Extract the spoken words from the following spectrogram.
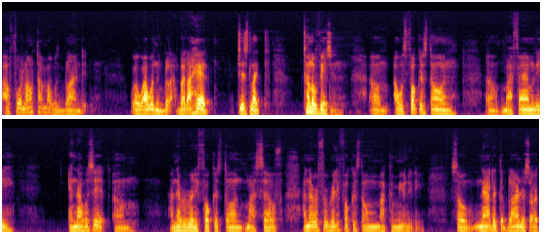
I, for a long time, I was blinded well, I wasn't, blind, but I had just like tunnel vision. Um, I was focused on uh, my family, and that was it. Um, I never really focused on myself. I never really focused on my community. So now that the blinders are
